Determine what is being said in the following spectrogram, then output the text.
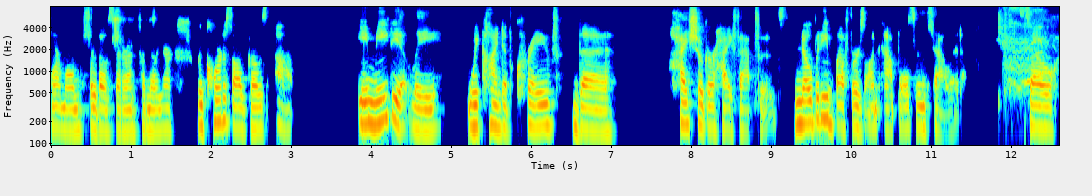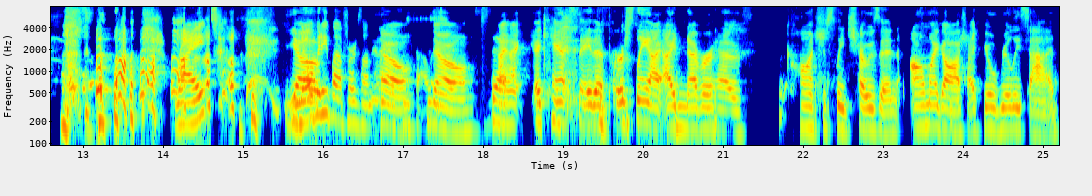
hormone for those that are unfamiliar when cortisol goes up immediately we kind of crave the high sugar high fat foods. Nobody buffers on apples and salad. So right? Nobody buffers on no no. so, I, I can't say that personally. I, I never have consciously chosen oh my gosh i feel really sad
